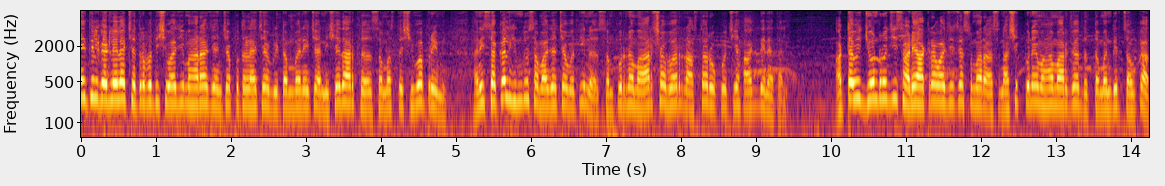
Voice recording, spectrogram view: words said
येथील घडलेल्या छत्रपती शिवाजी महाराज यांच्या पुतळ्याच्या विटंबनेच्या निषेधार्थ समस्त शिवप्रेमी आणि सकल हिंदू समाजाच्या वतीनं संपूर्ण महाराष्ट्रभर रास्ता रोकोची हाक देण्यात आली. अठ्ठावीस जून रोजी साडे अकरा वाजेच्या सुमारास नाशिक पुणे महामार्ग दत्त मंदिर चौकात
